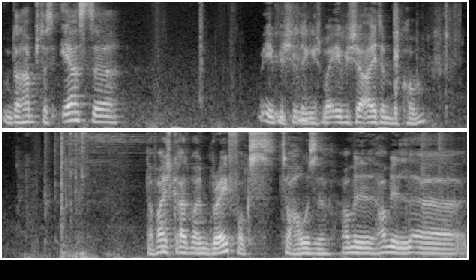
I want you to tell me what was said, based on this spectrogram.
Und dann habe ich das erste epische, denke ich mal, epische Item bekommen. Da war ich gerade beim Grey Fox zu Hause. Haben wir, haben wir äh,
